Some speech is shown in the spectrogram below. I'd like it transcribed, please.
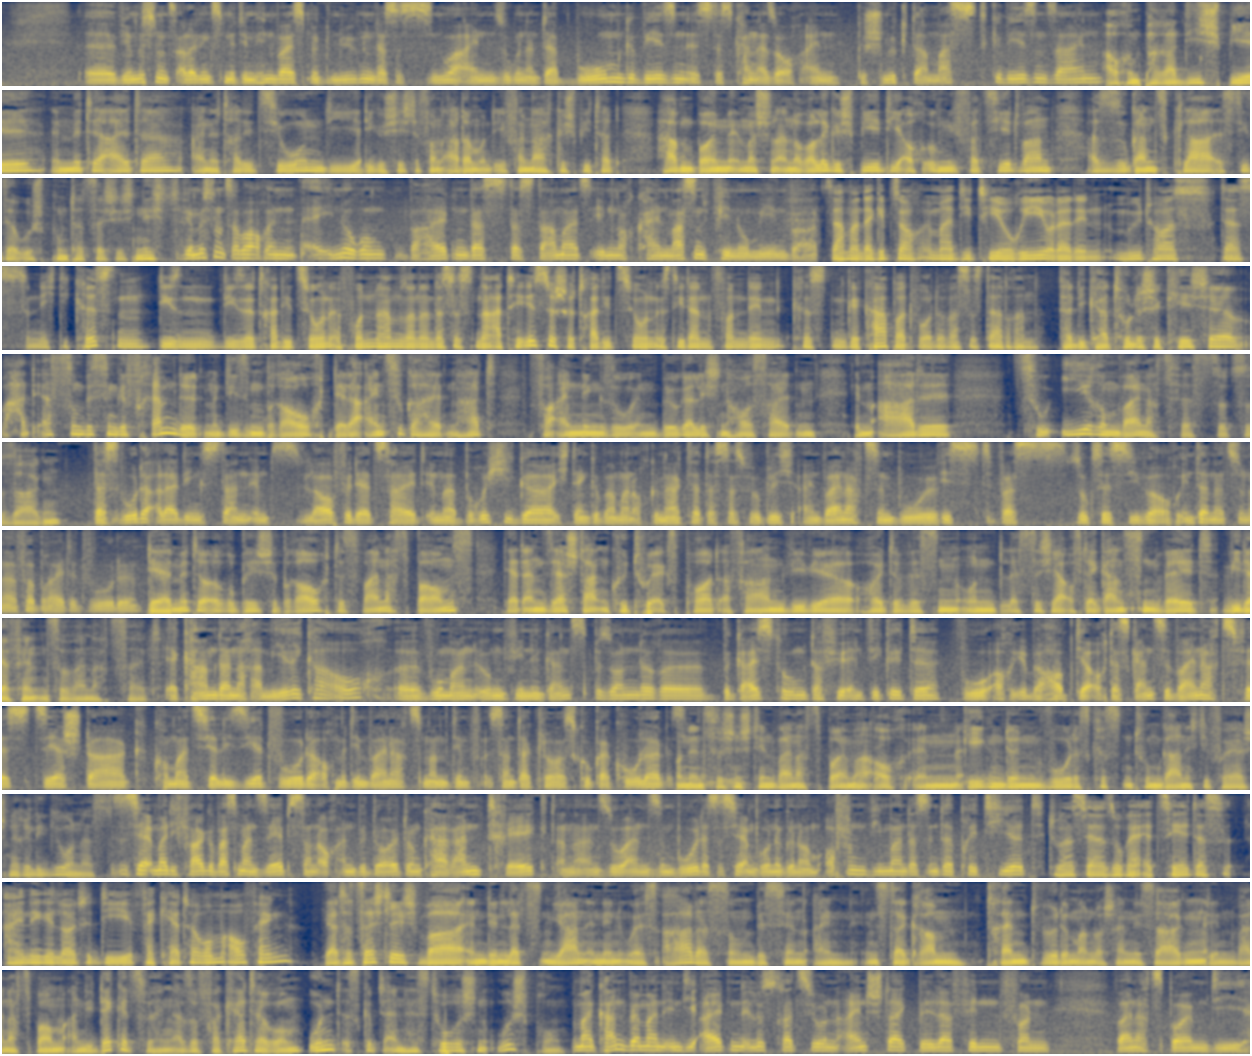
Äh, wir müssen uns allerdings mit dem Hinweis begnügen, dass es nur ein sogenannter Bohm gewesen ist. Das kann also auch ein geschmückter Mast gewesen sein. Auch im Paradiesspiel im Mittelalter, eine Tradition, die die Geschichte von Adam und Eva nachgespielt hat, haben Bäume immer schon eine Rolle gespielt, die auch irgendwie verziert waren. Also so ganz klar ist dieser Ursprung tatsächlich nicht. Wir müssen uns aber auch in Erinnerung behalten, dass das damals eben noch kein Massenphänomen war. Sag mal, da gibt es auch immer die Theorie oder den Mythos, dass nicht die Christen diesen, diese Tradition erfunden haben, sondern dass es eine atheistische Tradition ist, die dann von den Christen gekapert wurde. Was ist da dran? Die katholische Kirche hat erst so ein bisschen gefremdet mit diesem Brauch, der da Einzug gehalten hat, vor allen Dingen so in bürgerlichen Haushalten, im Adel, zu ihrem Weihnachtsfest sozusagen. Das wurde allerdings dann im Laufe der Zeit immer brüchiger. Ich denke, weil man auch gemerkt hat, dass das wirklich ein Weihnachtssymbol ist, was sukzessive auch international verbreitet wurde. Der mitteleuropäische Brauch des Weihnachtsbaums, der hat einen sehr starken Kulturexport erfahren, wie wir heute wissen, und lässt sich ja auf der ganzen Welt wiederfinden zur Weihnachtszeit. Er kam dann nach Amerika auch, äh, wo man irgendwie eine ganz besondere Begeisterung dafür entwickelte, wo auch überhaupt ja auch das ganze Weihnachtsfest sehr stark kommerzialisiert wurde, auch mit dem Weihnachtsmann, mit dem Santa Claus, Coca-Cola. Und inzwischen stehen Weihnachtsbäume auch in Gegenden, wo das Christentum gar nicht die vorherrschende Religion ist. Es ist ja immer die Frage, was man selbst dann auch an Bedeutung heranträgt, an, an so ein Symbol. Das ist ja im Grunde genommen offen, wie man das interpretiert. Du hast ja sogar erzählt, dass einige Leute die verkehrt herum aufhängen. Ja, tatsächlich war in den letzten Jahren in den USA das so ein bisschen ein Instagram-Trend, würde man wahrscheinlich sagen, den Weihnachtsbaum an die Decke zu hängen, also verkehrt herum. Und es gibt einen historischen Ursprung. Man kann, wenn man in die alten Illustrationen einsteigt, Bilder finden von Weihnachtsbäumen, die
